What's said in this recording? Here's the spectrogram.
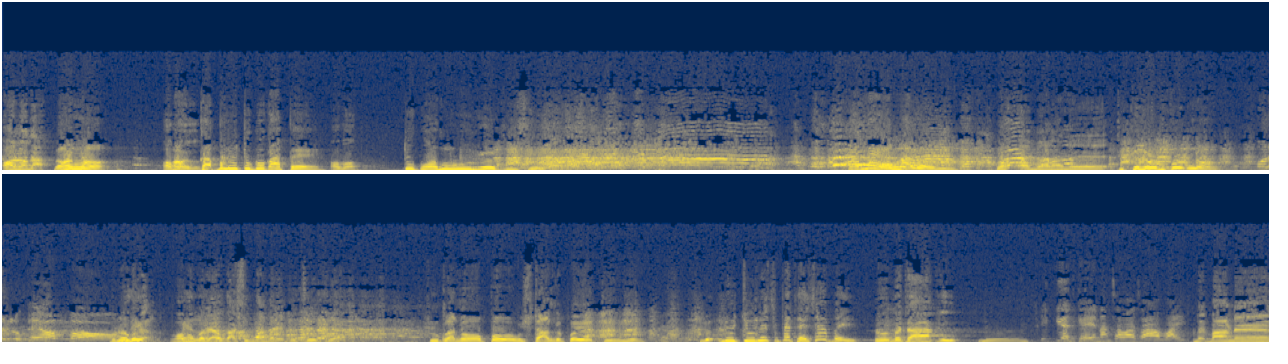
Ono ta? Ono. Apa iku? Gak perlu tuku kabeh. Apa? Tuku mure dhisik. Kan enak kan. Kok omongane Dikelompokno. Murid lho gawe apa? bener ngomong bare aku gak sungkan bare bojoku. Suka apa wis tak anggap kaya dhewe. Lu lucune sepeda siapa iki? Lho sepeda aku. Iki ya gawe nang sawah-sawah iki. Nek panen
